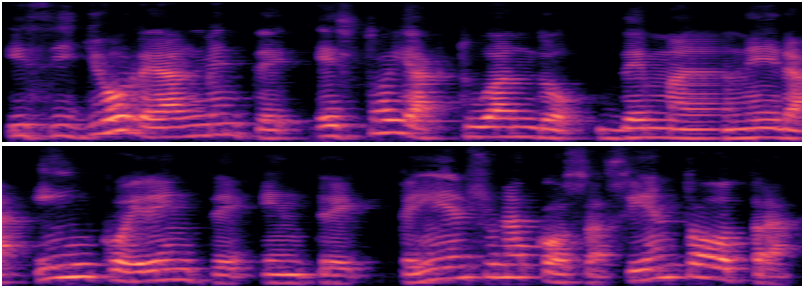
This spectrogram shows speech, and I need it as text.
Y si yo realmente estoy actuando de manera incoherente entre pienso una cosa, siento otra,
